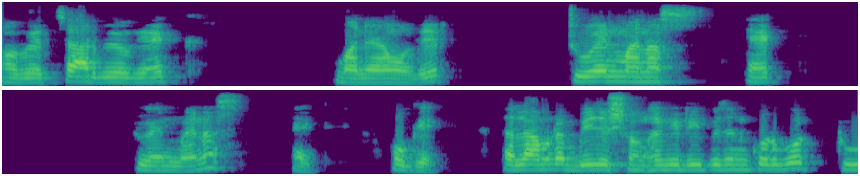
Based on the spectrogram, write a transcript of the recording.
হবে চার বিয়োগ এক মানে আমাদের টু এন মাইনাস এক টু এন মাইনাস এক। ওকে তাহলে আমরা বীজের সংখ্যাকে রিপ্রেজেন্ট করব টু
